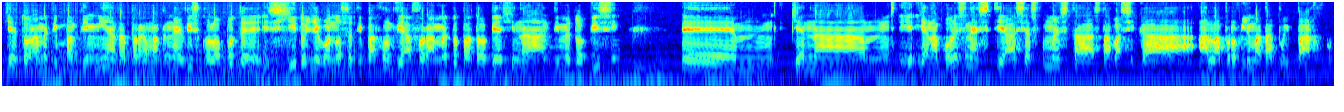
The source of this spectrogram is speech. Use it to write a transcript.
Και τώρα με την πανδημία τα πράγματα είναι δύσκολα. Οπότε ισχύει το γεγονός ότι υπάρχουν διάφορα μέτωπα τα οποία έχει να αντιμετωπίσει ε, και να, για να μπορέσει να εστιάσει ας πούμε, στα, στα βασικά άλλα προβλήματα που υπάρχουν.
